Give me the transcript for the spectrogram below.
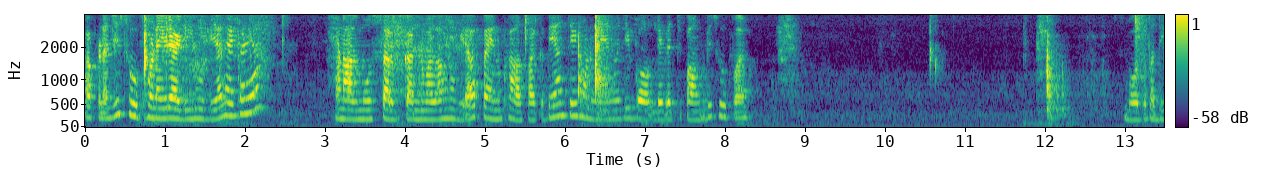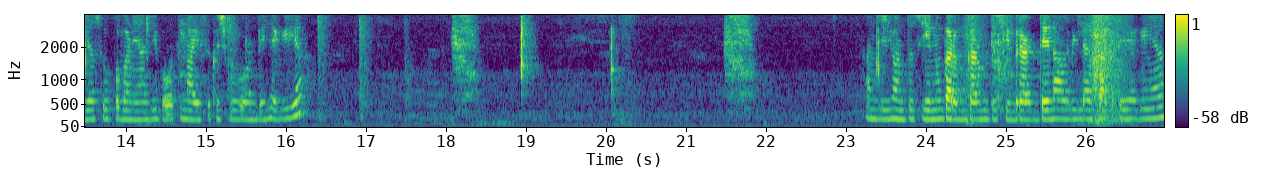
ਆਪਣਾ ਜੀ ਸੂਪ ਹੁਣੇ ਰੈਡੀ ਹੋ ਗਿਆ ਹੈਗਾ ਆ। ਹੁਣ ਆਲਮੋਸਟ ਸਰਵ ਕਰਨ ਵਾਲਾ ਹੋ ਗਿਆ, ਆਪਾਂ ਇਹਨੂੰ ਖਾ ਸਕਦੇ ਹਾਂ ਤੇ ਹੁਣ ਮੈਂ ਇਹਨੂੰ ਜੀ ਬੋਲ ਦੇ ਵਿੱਚ ਪਾਉਂਗੀ ਸੂਪ। ਬਹੁਤ ਵਧੀਆ ਸੂਪ ਬਣਿਆ ਜੀ, ਬਹੁਤ ਨਾਈਸ ਖੁਸ਼ਬੂ ਆਉਂਦੀ ਹੈਗੀ ਆ ਹਾਂਜੀ ਹੁਣ ਤੁਸੀਂ ਇਹਨੂੰ ਗਰਮ-ਗਰਮ ਤੁਸੀਂ ਬ੍ਰੈਡ ਦੇ ਨਾਲ ਵੀ ਲੈ ਸਕਦੇ ਹੈਗੇ ਆ।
